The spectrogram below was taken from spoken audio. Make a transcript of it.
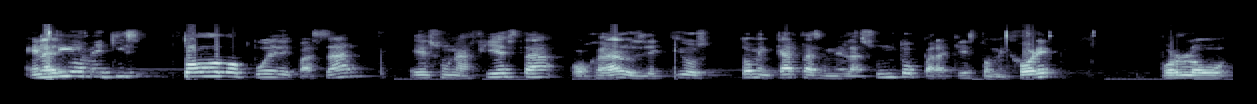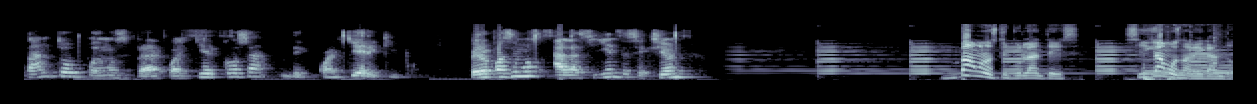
en la Liga MX todo puede pasar, es una fiesta, ojalá los directivos tomen cartas en el asunto para que esto mejore. Por lo tanto, podemos esperar cualquier cosa de cualquier equipo. Pero pasemos a la siguiente sección. Vámonos, tripulantes. Sigamos navegando.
